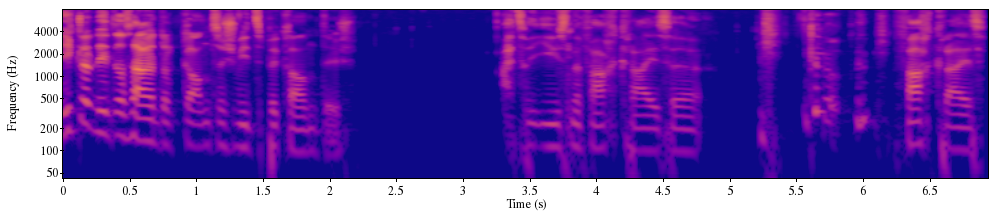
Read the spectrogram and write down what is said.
Ich glaube nicht, dass er in der ganzen Schweiz bekannt ist. Also in unseren Fachkreisen. Genau. Fachkreis.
